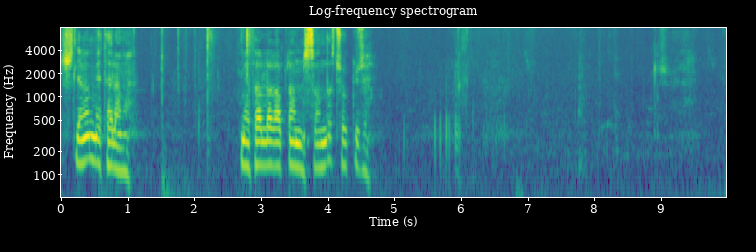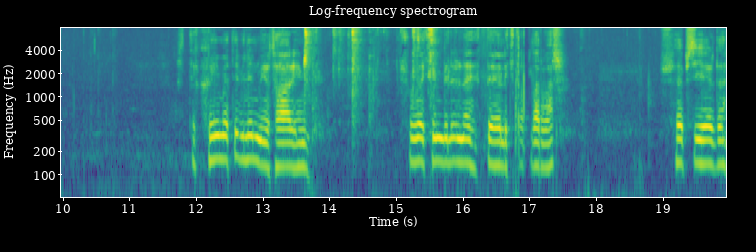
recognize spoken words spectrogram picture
İşleme metal ama. Metalle kaplanmış sandık. Çok güzel. İşte kıymeti bilinmiyor tarihin. Şurada kim bilir ne değerli kitaplar var. Şu hepsi yerde.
